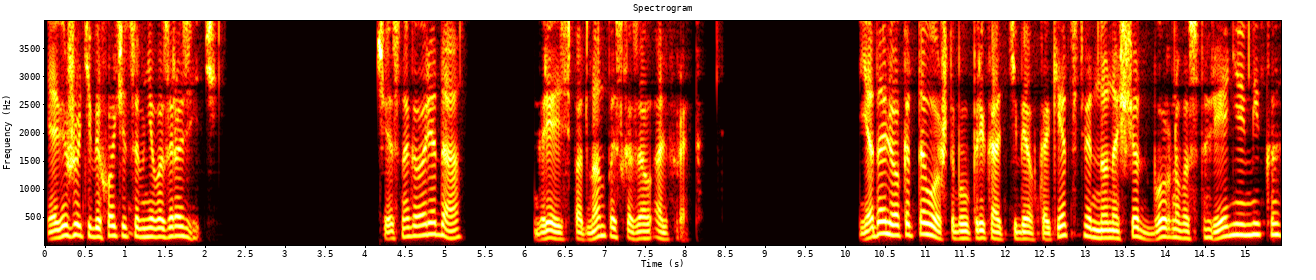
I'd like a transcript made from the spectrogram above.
Я вижу, тебе хочется мне возразить. Честно говоря, да, греясь под лампой, сказал Альфред. Я далек от того, чтобы упрекать тебя в кокетстве, но насчет бурного старения, Мика,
